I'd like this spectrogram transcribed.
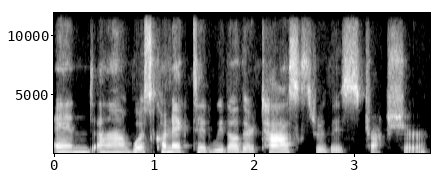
and uh, was connected with other tasks through this structure.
